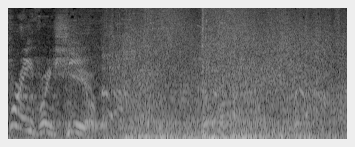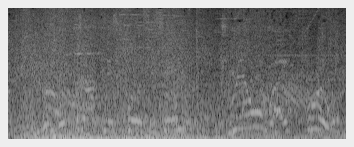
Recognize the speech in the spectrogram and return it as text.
bravery shield! When darkness closes in, drill right through it.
